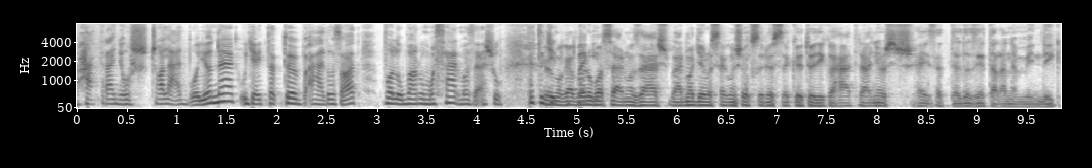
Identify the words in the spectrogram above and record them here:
hátrányos családból jönnek, ugye itt több áldozat valóban roma származású. Tehát, hogy magában meg... roma származás, bár Magyarországon sokszor összekötődik a hátrányos helyzettel, de azért talán nem mindig.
